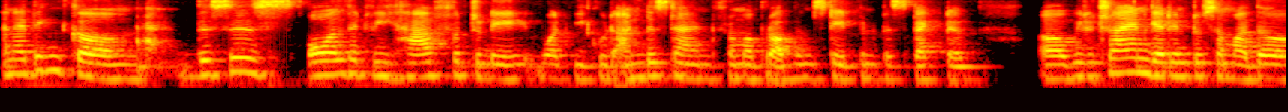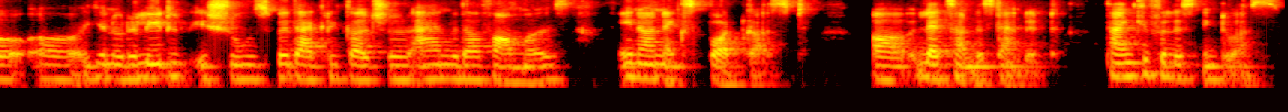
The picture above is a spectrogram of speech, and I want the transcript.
And I think um, this is all that we have for today, what we could understand from a problem statement perspective uh, we'll try and get into some other uh, you know related issues with agriculture and with our farmers in our next podcast. Uh, let's understand it. Thank you for listening to us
